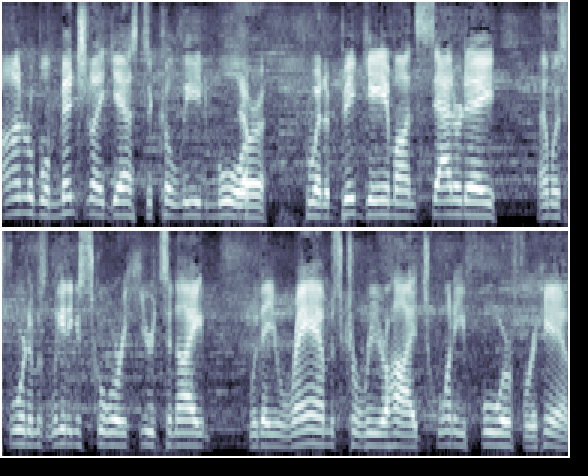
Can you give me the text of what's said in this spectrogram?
Honorable mention, I guess, to Khalid Moore, yep. who had a big game on Saturday and was Fordham's leading scorer here tonight with a Rams career high 24 for him.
